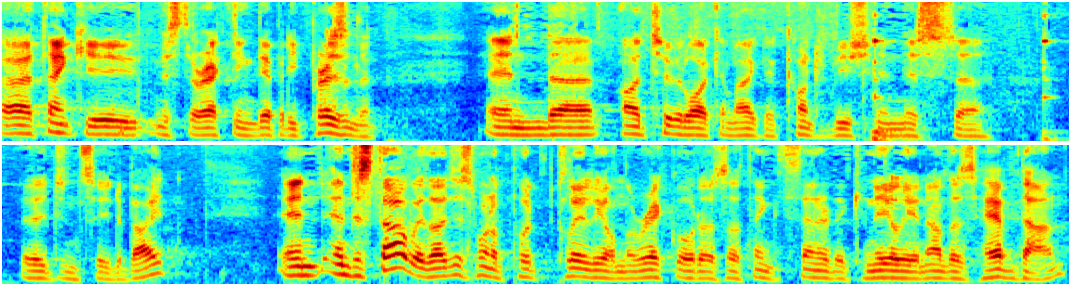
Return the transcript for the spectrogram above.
Uh, thank you, Mr Acting Deputy President. And uh, I too would like to make a contribution in this uh, urgency debate. And, and to start with, I just want to put clearly on the record, as I think Senator Keneally and others have done,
